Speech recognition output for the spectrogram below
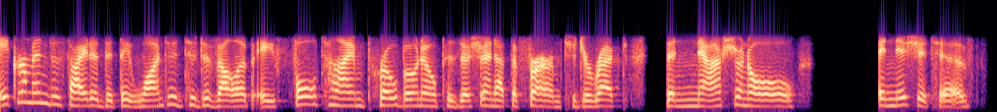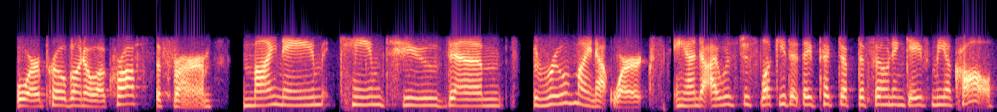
Akerman decided that they wanted to develop a full time pro bono position at the firm to direct the national initiative for pro bono across the firm, my name came to them through my networks. And I was just lucky that they picked up the phone and gave me a call.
